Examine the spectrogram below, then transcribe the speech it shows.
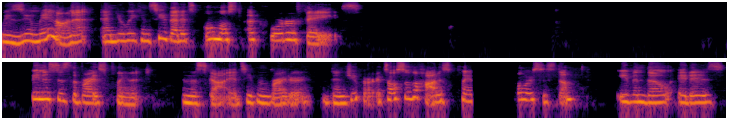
We zoom in on it and we can see that it's almost a quarter phase. Venus is the brightest planet in the sky. It's even brighter than Jupiter. It's also the hottest planet in the solar system, even though it is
